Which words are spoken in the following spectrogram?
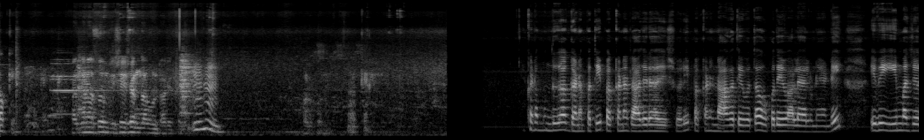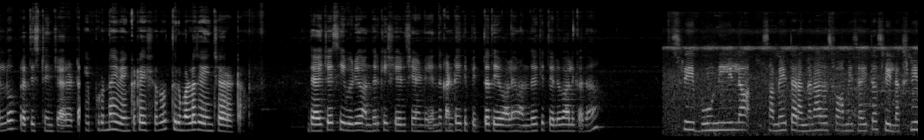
ఓకే. రంగనాథ స్వామి విశేషంగా ఉంటారు ఇక్కడ. ఓకే. ఇక్కడ ముందుగా గణపతి పక్కన రాజరాజేశ్వరి పక్కన నాగదేవత ఉపదేవాలయాలు ఉన్నాయండి ఇవి ఈ మధ్యలో ప్రతిష్ఠించారట. ఇప్పుడున్న ఈ వెంకటేశ్వరు తిరుమల చేయించారట దయచేసి ఈ వీడియో అందరికీ షేర్ చేయండి. ఎందుకంటే ఇది పెద్ద దేవాలయం. అందరికీ తెలియాలి కదా. శ్రీ భూనీల సమేత రంగనాథ స్వామి సహిత శ్రీ లక్ష్మీ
